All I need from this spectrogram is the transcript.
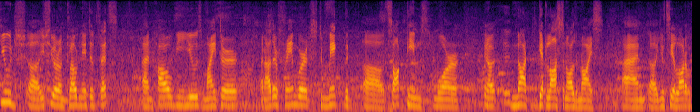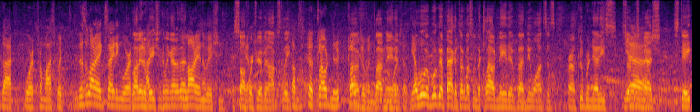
huge uh, issue around cloud native threats and how we use MITRE and other frameworks to make the uh, SOC teams more, you know, not get lost in all the noise. And uh, you'll see a lot of that work from us, but there's a lot of exciting work. A lot of innovation coming out of that? A lot of innovation. Software driven, obviously. Uh, cloud, cloud, driven. Cloud native. So. Yep. Well, we'll, we'll get back and talk about some of the cloud native uh, nuances around Kubernetes, service Yeah. mesh, state,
